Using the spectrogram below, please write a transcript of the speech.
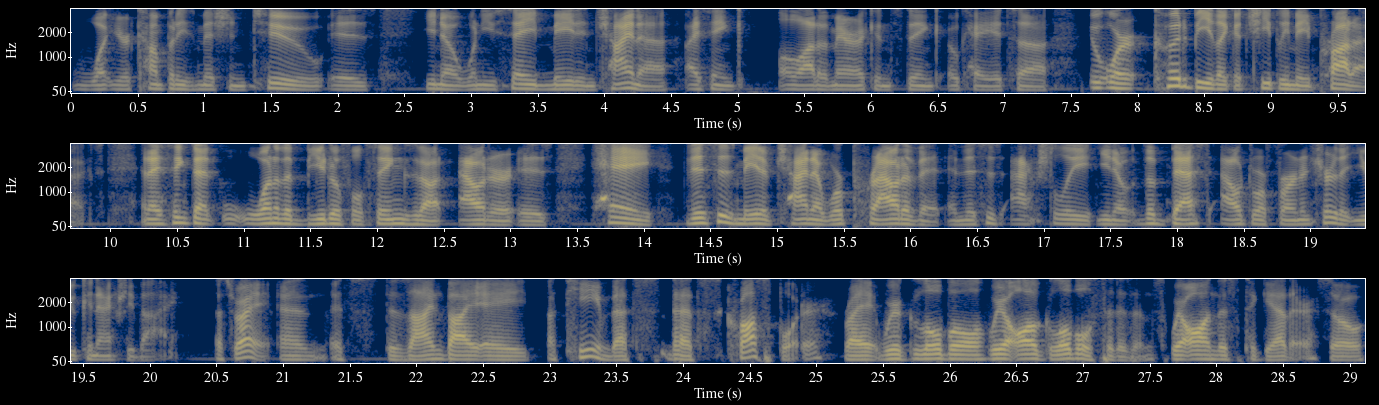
what your company's mission too is you know when you say made in china i think a lot of Americans think, okay, it's a, or could be like a cheaply made product. And I think that one of the beautiful things about Outer is, hey, this is made of China. We're proud of it. And this is actually, you know, the best outdoor furniture that you can actually buy. That's right. And it's designed by a, a team that's that's cross border, right? We're global, we're all global citizens. We're all in this together. So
